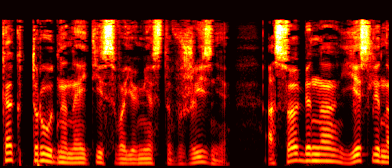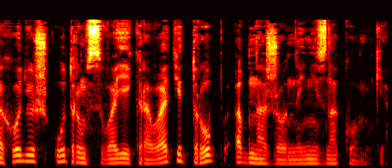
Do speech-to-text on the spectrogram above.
как трудно найти свое место в жизни, особенно если находишь утром в своей кровати труп обнаженной незнакомки.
